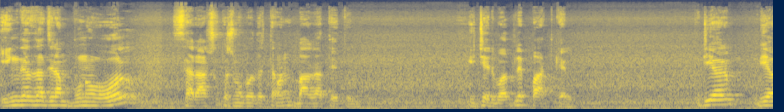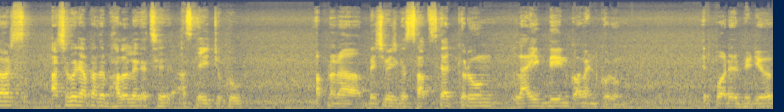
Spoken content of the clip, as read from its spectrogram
ইংরেজরা যেরকম বুনো ওল, স্যার আশুতোষ মুখোপাধ্যায় তেমন বাগাতে তেঁতুল। ইটের বদলে পাটকেল। ডিয়ার ভিওয়ার্স আশা করি আপনাদের ভালো লেগেছে। আজকে এইটুকু। আপনারা বেশি বেশি করে সাবস্ক্রাইব করুন লাইক দিন কমেন্ট করুন। এরপরের ভিডিওর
